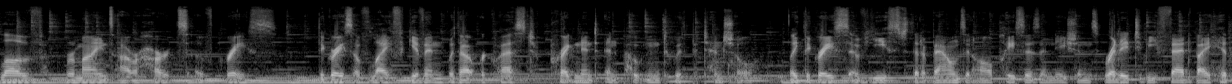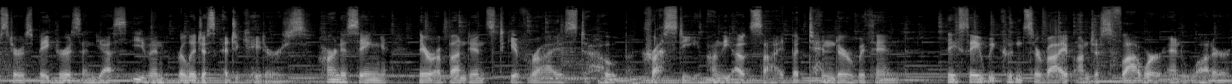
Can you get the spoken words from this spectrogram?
love reminds our hearts of grace. The grace of life given without request, pregnant and potent with potential. Like the grace of yeast that abounds in all places and nations, ready to be fed by hipsters, bakers, and yes, even religious educators, harnessing their abundance to give rise to hope, crusty on the outside but tender within. They say we couldn't survive on just flour and water,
